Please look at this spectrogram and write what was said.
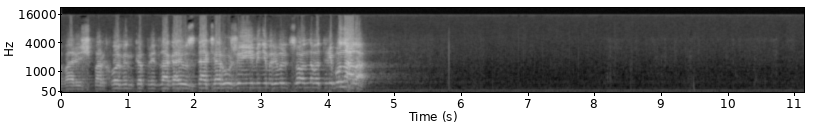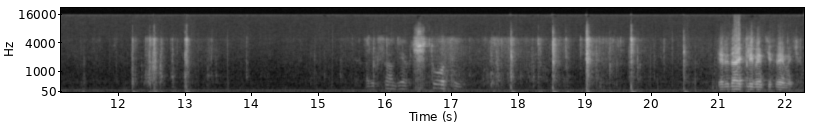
Товарищ Пархоменко, предлагаю сдать оружие именем революционного трибунала. Александр Яковлевич, что ты? Передай Климент Ефремовичу.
